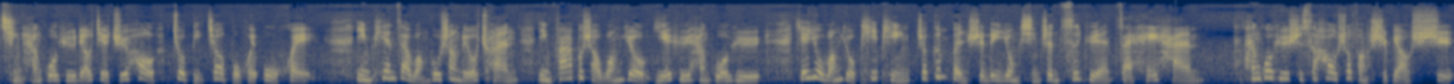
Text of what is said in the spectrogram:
请韩国瑜了解之后，就比较不会误会。影片在网络上流传，引发不少网友揶揄韩国瑜，也有网友批评，这根本是利用行政资源在黑韩。韩国瑜十四号受访时表示，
